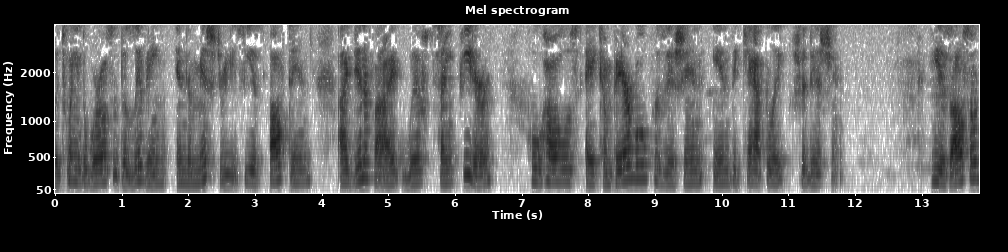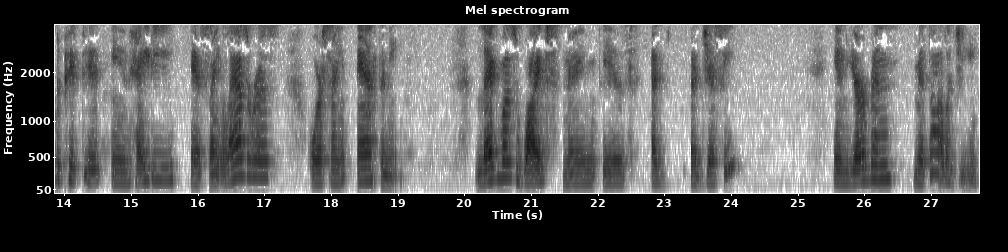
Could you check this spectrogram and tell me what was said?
between the worlds of the living and the mysteries, he is often identified with St. Peter, who holds a comparable position in the Catholic tradition. He is also depicted in Haiti as St. Lazarus or St. Anthony. Legba's wife's name is Jessie. In Yoruban mythology,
